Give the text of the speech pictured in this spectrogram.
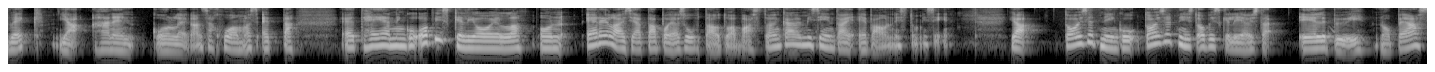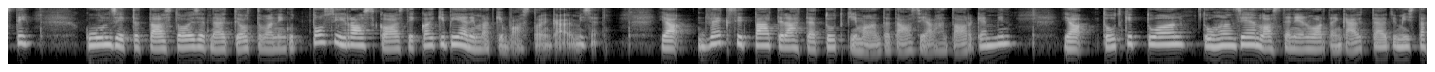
Dweck ja hänen kollegansa huomas, että, että heidän niin opiskelijoilla on erilaisia tapoja suhtautua vastoinkäymisiin tai epäonnistumisiin. Ja toiset, niin kuin, toiset niistä opiskelijoista elpyi nopeasti, kun sitten taas toiset näytti ottavan niin kuin tosi raskaasti kaikki pienimmätkin vastoinkäymiset. Ja Dwexit päätti lähteä tutkimaan tätä asiaa vähän tarkemmin. Ja tutkittuaan tuhansien lasten ja nuorten käyttäytymistä,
